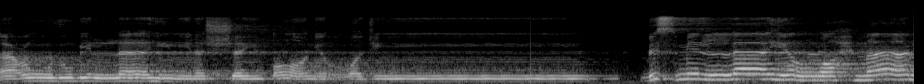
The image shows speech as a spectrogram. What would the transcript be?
أعوذ بالله من الشيطان الرجيم بسم الله الرحمن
